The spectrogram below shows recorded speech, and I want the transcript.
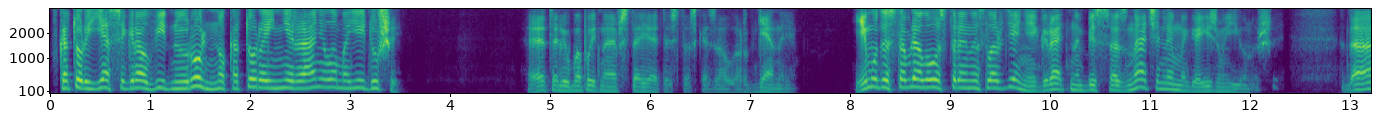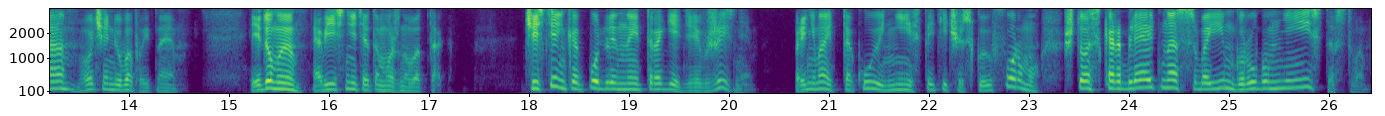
в которой я сыграл видную роль, но которая не ранила моей души. «Это любопытное обстоятельство», — сказал лорд Генри. Ему доставляло острое наслаждение играть на бессознательном эгоизме юноши. Да, очень любопытное. И, думаю, объяснить это можно вот так. Частенько подлинные трагедии в жизни принимают такую неэстетическую форму, что оскорбляют нас своим грубым неистовством,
